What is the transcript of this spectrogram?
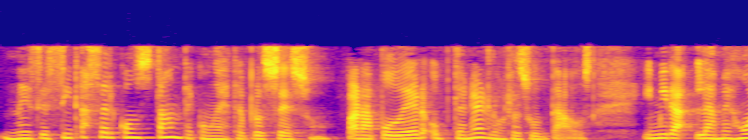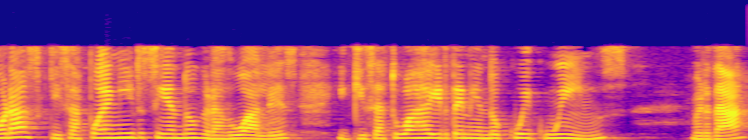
necesitas ser constante con este proceso para poder obtener los resultados. Y mira, las mejoras quizás pueden ir siendo graduales y quizás tú vas a ir teniendo quick wins, ¿verdad?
